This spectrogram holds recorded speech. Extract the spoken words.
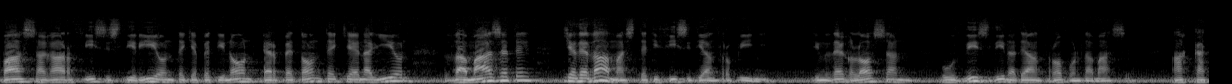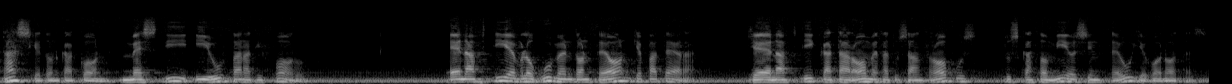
Πάσα γάρ φύσης θηρίωνται και πετινών, ερπετώνται και εναλίων, δαμάζεται και δε δάμαστε τη φύση τη ανθρωπίνη. Την δε γλώσσαν ουδείς δύναται ανθρώπων δαμάσε, ακατάσχετον κακών, μεστή ιού θανατηφόρου. Εν αυτή ευλογούμεν των Θεών και Πατέρα, και εν αυτή καταρώμεθα τους ανθρώπους, τους καθομοίωσιν Θεού γεγονότας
